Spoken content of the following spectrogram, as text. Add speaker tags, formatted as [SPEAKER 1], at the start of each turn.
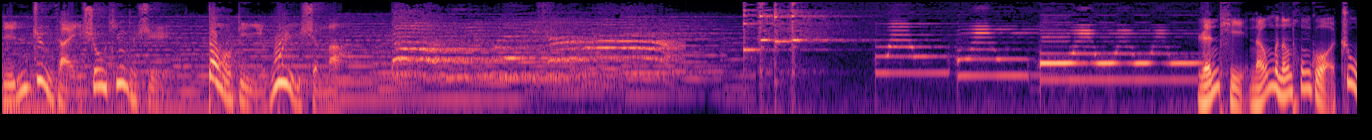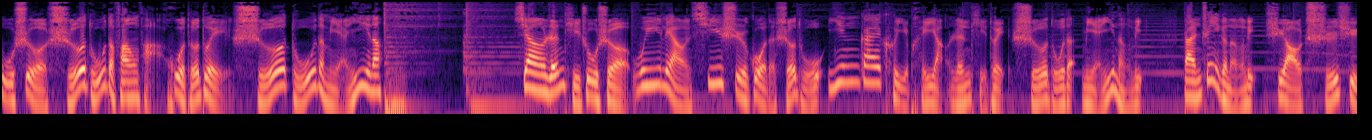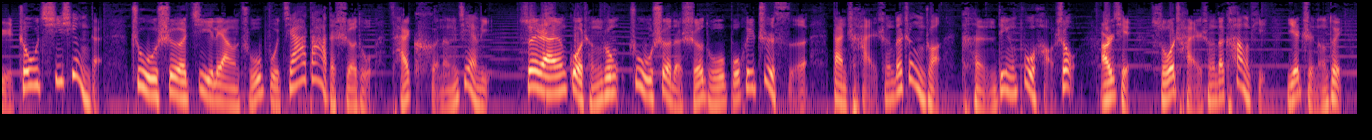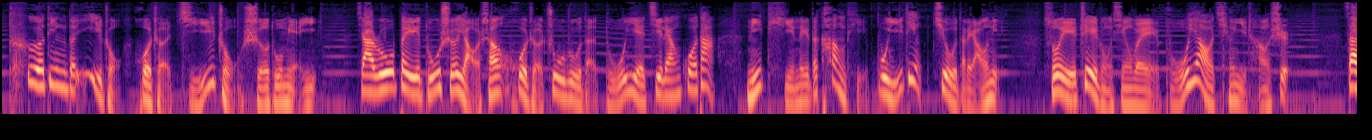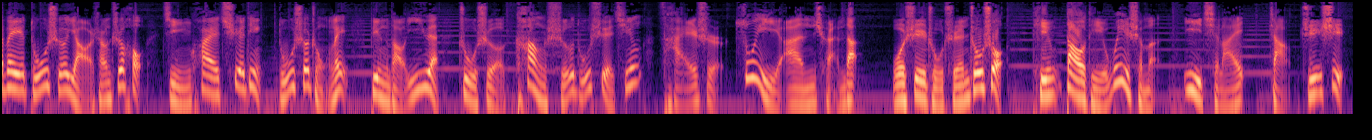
[SPEAKER 1] 您正在收听的是《到底为什么》。
[SPEAKER 2] 到底为什么？
[SPEAKER 3] 人体能不能通过注射蛇毒的方法获得对蛇毒的免疫呢？向人体注射微量稀释过的蛇毒，应该可以培养人体对蛇毒的免疫能力。但这个能力需要持续周期性的注射剂量逐步加大的蛇毒才可能建立。虽然过程中注射的蛇毒不会致死，但产生的症状肯定不好受，而且所产生的抗体也只能对特定的一种或者几种蛇毒免疫。假如被毒蛇咬伤或者注入的毒液剂量过大，你体内的抗体不一定救得了你，所以这种行为不要轻易尝试。在被毒蛇咬上之后，尽快确定毒蛇种类，并到医院注射抗蛇毒血清才是最安全的。我是主持人周硕，听到底为什么？一起来长知识。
